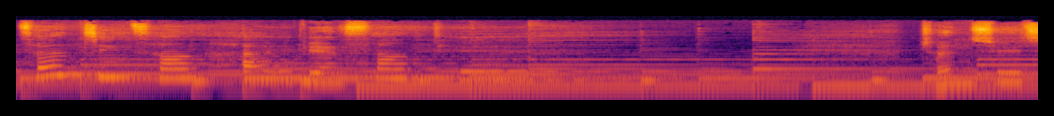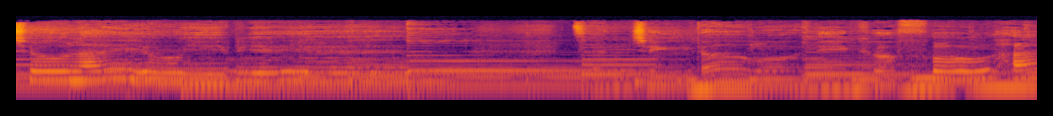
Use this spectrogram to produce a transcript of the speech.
曾经沧海变桑田，春去秋来又一遍。曾经的我，你可否还？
